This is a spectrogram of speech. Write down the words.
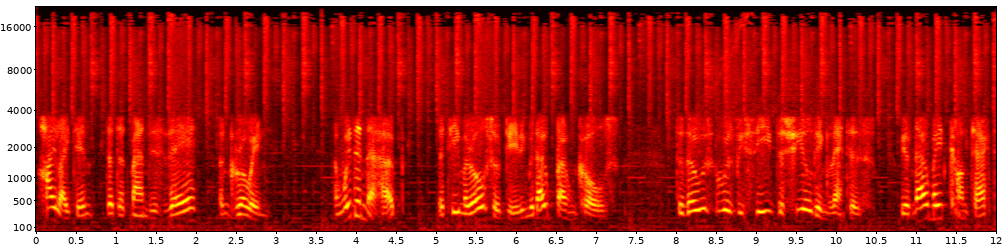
highlighting that the demand is there and growing. And within the hub, the team are also dealing with outbound calls to those who have received the shielding letters. We have now made contact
